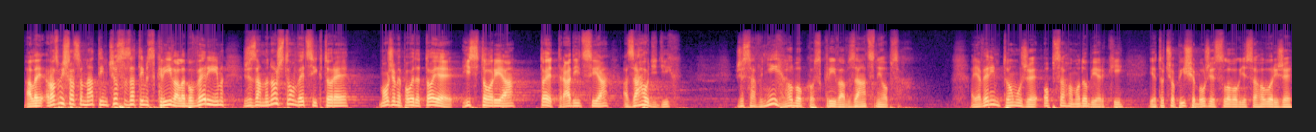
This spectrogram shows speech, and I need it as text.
Ale rozmýšľal som nad tým, čo sa za tým skrýva, lebo verím, že za množstvom vecí, ktoré môžeme povedať, to je história, to je tradícia a zahodiť ich, že sa v nich hlboko skrýva vzácný obsah. A ja verím tomu, že obsahom odobierky je to, čo píše Božie slovo, kde sa hovorí, že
